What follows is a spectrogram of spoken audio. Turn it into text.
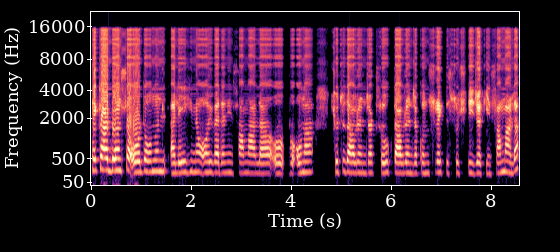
Tekrar dönse orada onun aleyhine oy veren insanlarla, o ona kötü davranacak, soğuk davranacak, onu sürekli suçlayacak insanlarla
